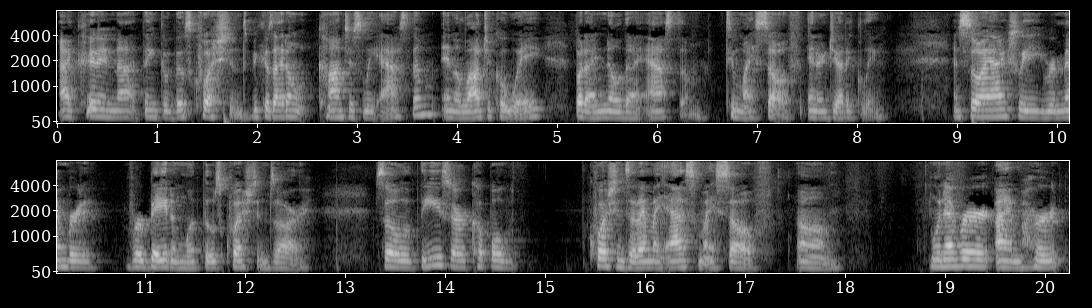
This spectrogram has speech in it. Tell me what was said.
I couldn't not think of those questions because I don't consciously ask them in a logical way, but I know that I asked them to myself energetically. And so I actually remember verbatim what those questions are. So these are a couple questions that I might ask myself um, whenever I'm hurt,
